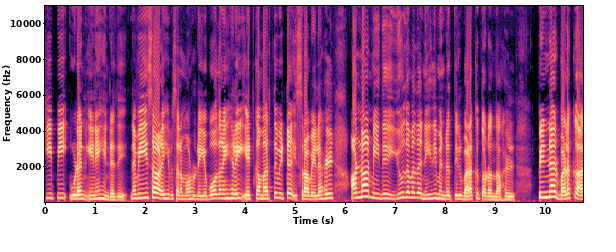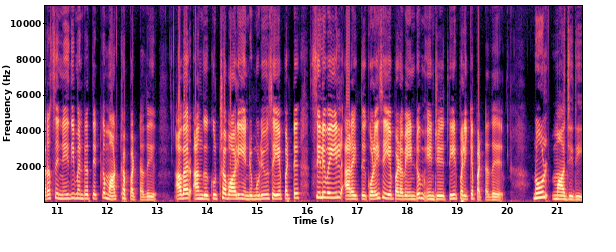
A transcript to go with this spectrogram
கிபி உடன் இணைகின்றது. நபி ஈசா அலஹிவசலம் அவர்களுடைய போதனைகளை ஏற்க மறுத்துவிட்ட இஸ்ராவேலர்கள் அன்னார் மீது யூதமத நீதிமன்றத்தில் வழக்கு தொடர்ந்தார்கள். பின்னர் வழக்கு அரசு நீதிமன்றத்திற்கு மாற்றப்பட்டது. அவர் அங்கு குற்றவாளி என்று முடிவு செய்யப்பட்டு சிலுவையில் அரைத்து கொலை செய்யப்பட வேண்டும் என்று தீர்ப்பளிக்கப்பட்டது. நூல் மாஜிதி.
